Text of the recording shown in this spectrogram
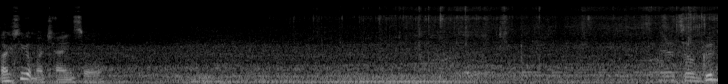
I actually got my chainsaw. Yeah, it's all good.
